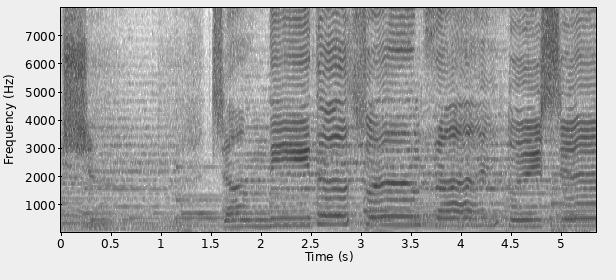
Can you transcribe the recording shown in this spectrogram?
生将你的存在兑现。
